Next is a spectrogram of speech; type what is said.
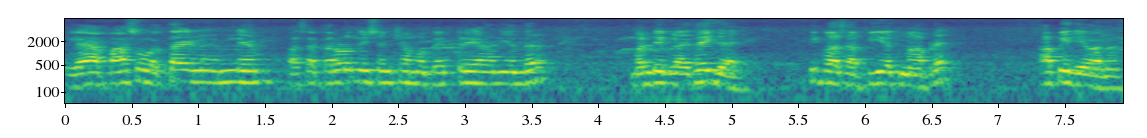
એટલે આ પાછું અત્યારે એમને એમ પાછા કરોડોની સંખ્યામાં બેક્ટેરિયાની અંદર મલ્ટીપ્લાય થઈ જાય. એ પાછા પિયતમાં આપણે આપી દેવાના.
